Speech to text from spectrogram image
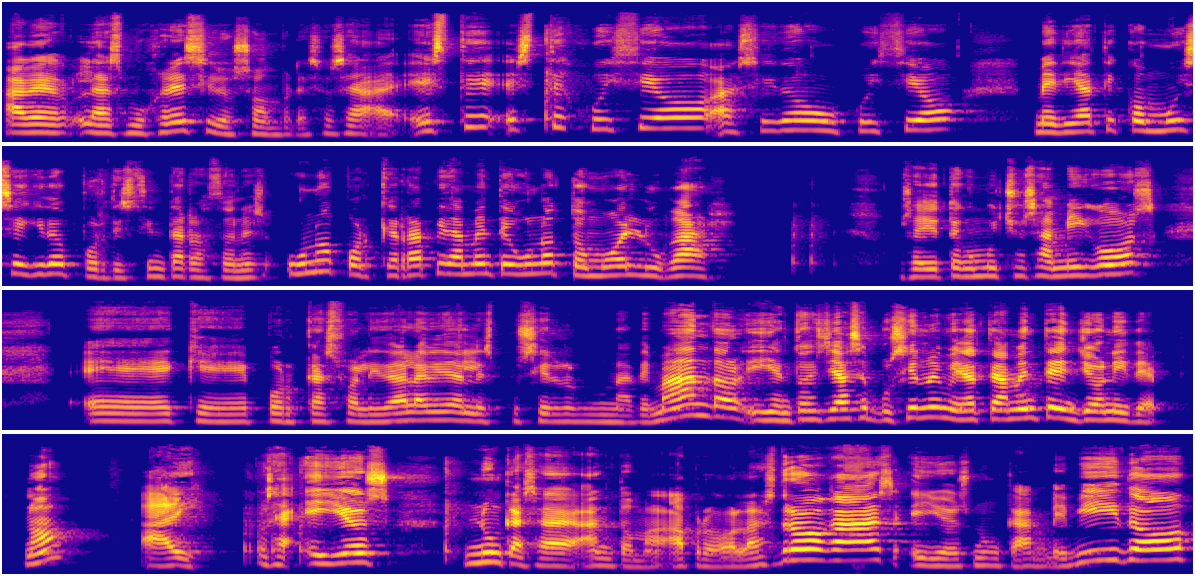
A ver, las mujeres y los hombres. O sea, este, este juicio ha sido un juicio mediático muy seguido por distintas razones. Uno, porque rápidamente uno tomó el lugar. O sea, yo tengo muchos amigos eh, que por casualidad de la vida les pusieron una demanda y entonces ya se pusieron inmediatamente en Johnny Depp, ¿no? Ahí. O sea, ellos nunca se han tomado, probado las drogas, ellos nunca han bebido,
